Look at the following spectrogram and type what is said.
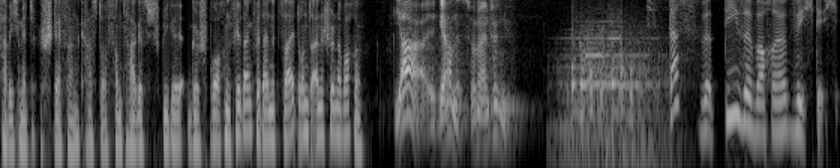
habe ich mit Stefan Kastorf vom Tagesspiegel gesprochen. Vielen Dank für deine Zeit und eine schöne Woche. Ja, gerne. Es war mir ein Vergnügen. Das wird diese Woche wichtig.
